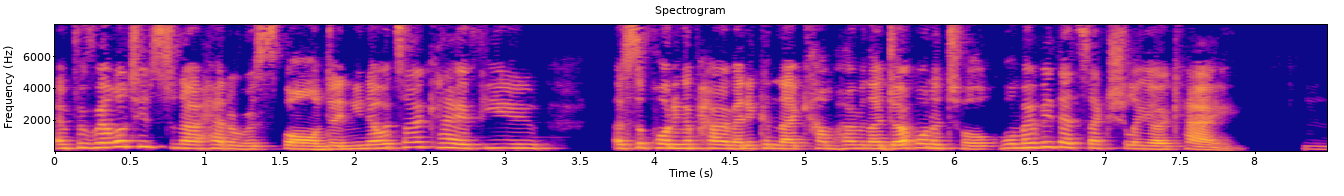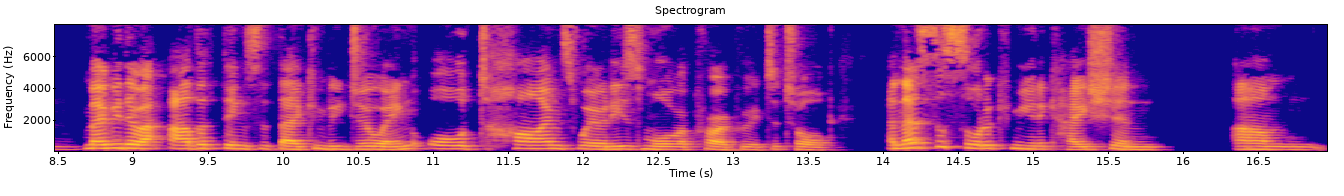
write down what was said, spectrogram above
and for relatives to know how to respond. And you know, it's okay if you are supporting a paramedic and they come home and they don't want to talk. Well, maybe that's actually okay. Mm. Maybe there are other things that they can be doing or times where it is more appropriate to talk. And that's the sort of communication um,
